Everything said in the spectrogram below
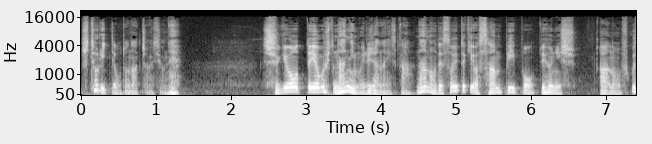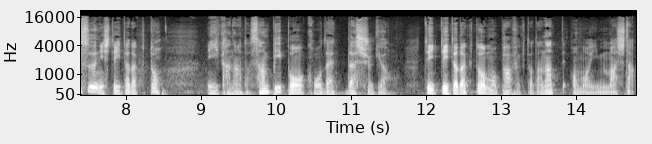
一人ってことになっちゃうんですよね。修行って呼ぶ人何人もいるじゃないですか。なので、そういう時は some people っていうふうにし、あの、複数にしていただくといいかなと。some people call that the 修行って言っていただくともうパーフェクトだなって思いました。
